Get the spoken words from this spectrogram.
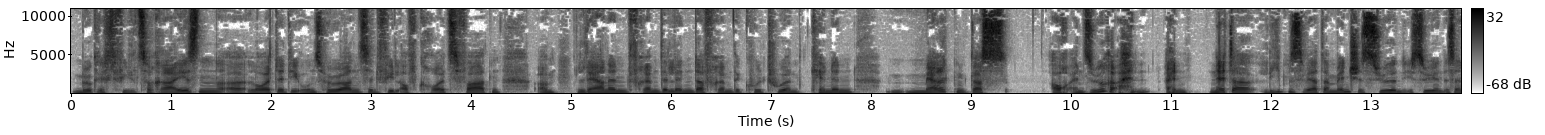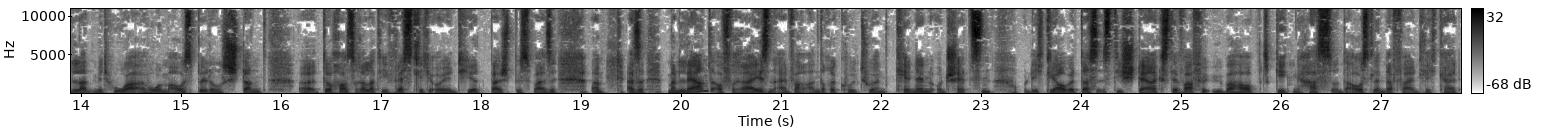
möglichst viel zu reisen. Äh, Leute, die uns hören, sind viel auf Kreuzfahrten, ähm, lernen fremde Länder, fremde Kulturen kennen, merken, dass auch ein Syrer ein, ein netter, liebenswerter Mensch ist. Syrien, Syrien ist ein Land mit hoher, hohem Ausbildungsstand, äh, durchaus relativ westlich orientiert beispielsweise. Ähm, also man lernt auf Reisen einfach andere Kulturen kennen und schätzen und ich glaube, das ist die stärkste Waffe überhaupt gegen Hass und Ausländerfeindlichkeit,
